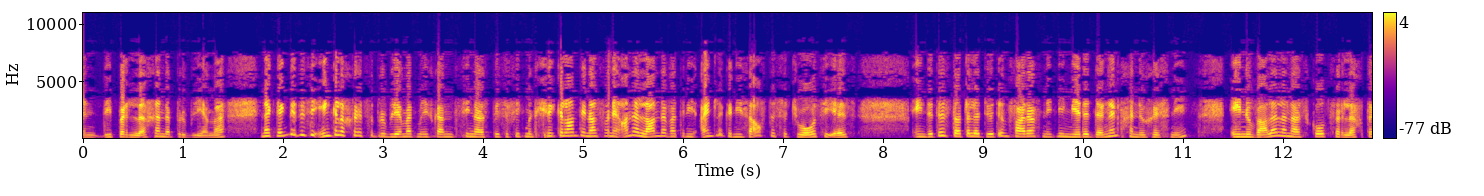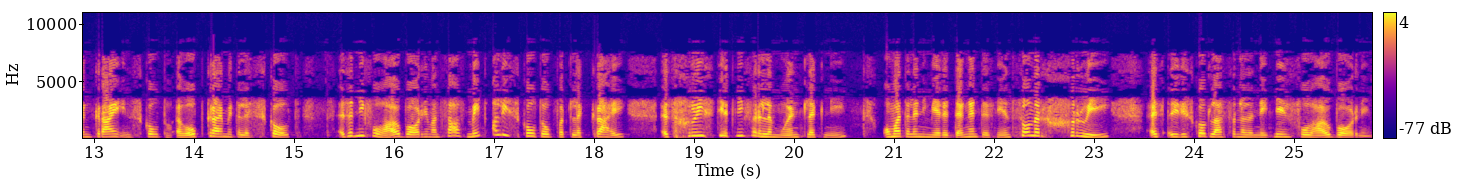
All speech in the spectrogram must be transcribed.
en dieper liggende probleme. En ek dink dit is die enkele grootste probleem wat mense kan sien nou spesifiek met Griekeland en dan van die ander lande wat in eintlik in dieselfde situasie is. En dit is dat hulle doeteenvoudig net nie mededingend genoeg is nie. En hoewel hulle nou skuldverligting kry en skuld hulp kry met hulle skuld, is dit nie volhoubaar nie want selfs met al die skuld op wat hulle kry, is groei steeds nie vir hulle moontlik nie omdat hulle nie meer dingend is nie en sonder groei is die skuldlas van hulle net nie volhoubaar nie.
